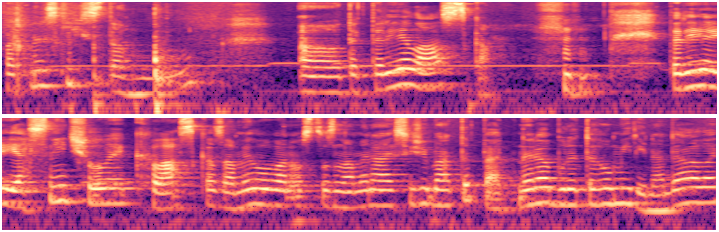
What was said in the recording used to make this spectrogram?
partnerských vztahů, uh, tak tady je láska. Tady je jasný člověk, láska, zamilovanost, to znamená, jestliže máte partnera, budete ho mít i nadále,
